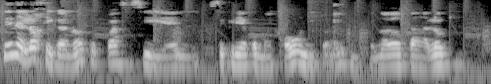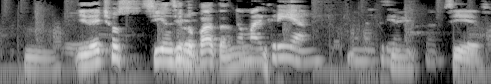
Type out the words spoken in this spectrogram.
tiene lógica, ¿no? ¿Qué pasa si él se cría como hijo único, ¿no? Como que no adoptan a Loki. Mm. Y de hecho siguen siendo Pero- patas. Lo ¿no? malcrían. Lo malcrían. Sí. claro. Sí, eso.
